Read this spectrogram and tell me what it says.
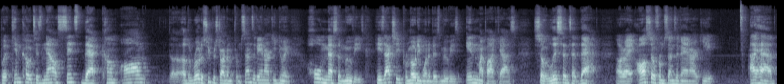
But Kim Coates has now since that come on uh, the road to superstardom from Sons of Anarchy, doing whole mess of movies. He's actually promoting one of his movies in my podcast. So listen to that. All right. Also from Sons of Anarchy, I have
